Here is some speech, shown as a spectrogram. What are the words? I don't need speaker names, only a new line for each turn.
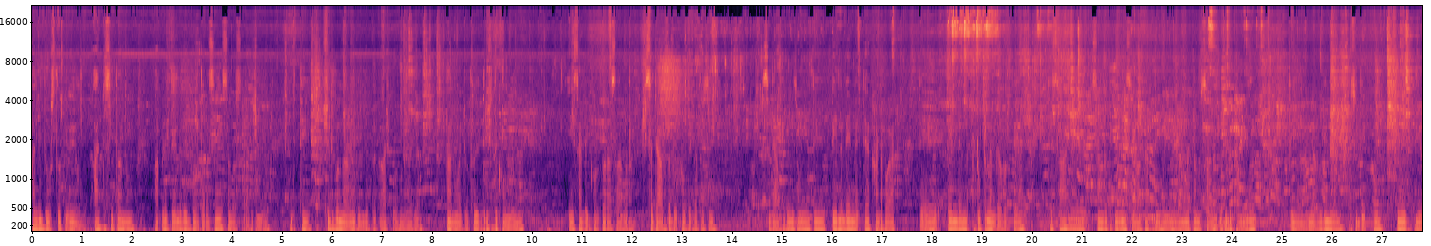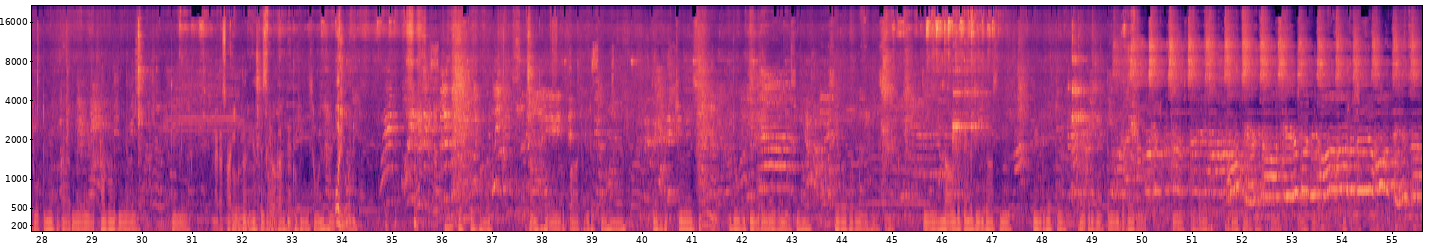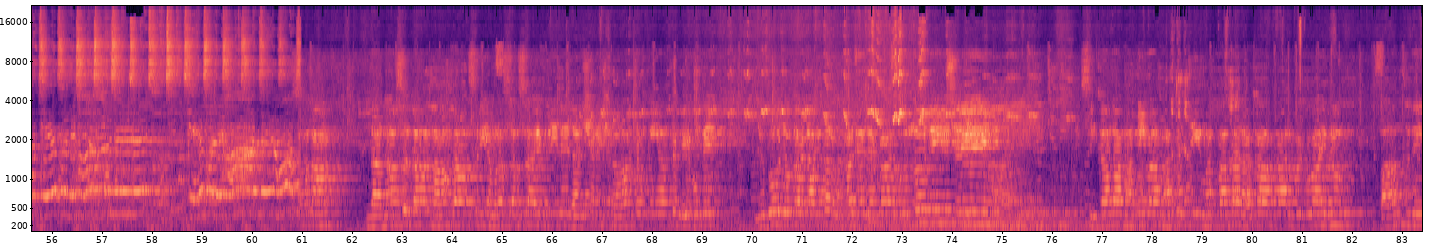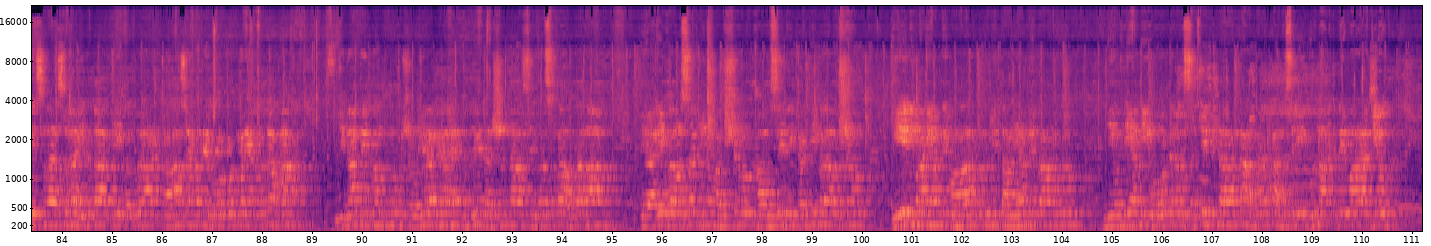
ਹਾਂਜੀ ਦੋਸਤੋ, ਕਿਵੇਂ ਹੋ? ਅੱਜ ਅਸੀਂ ਤੁਹਾਨੂੰ ਆਪਣੇ ਪਿੰਡ ਦੇ ਗੁਰਦੁਆਰਾ ਸਿੰਘ ਸਭਾ ਸਾਹਿਬ ਜੀ ਜਿੱਥੇ ਸ਼੍ਰੀ ਗੁਰੂ ਨਾਨਕ ਦੇਵ ਜੀ ਦਾ ਪ੍ਰਕਾਸ਼ ਪੁਰਬ ਮਨਾਇਆ ਗਿਆ, ਤੁਹਾਨੂੰ ਅੱਜ ਉੱਥੋਂ ਦੇ ਦ੍ਰਿਸ਼ ਦਿਖਾਉਂਦੇ ਹਾਂ ਇਹ ਸਾਡੇ ਗੁਰਦੁਆਰਾ ਸਾਹਿਬ ਆ। ਸਜਾਵਟ ਦੇਖੋ ਪਹਿਲਾਂ ਤੁਸੀਂ। ਸਜਾਵਟ ਕਿੰਨੀ ਸੋਹਣੀ ਹੈ ਤੇ ਤਿੰਨ ਦਿਨ ਇੱਥੇ ਅਖੰਡ ਪਾਠ ਤੇ ਤਿੰਨ ਦਿਨ ਅਟੁੱਟ ਲੰਗਰ ਵਰਤਿਆ। ਤੇ ਸਾਰੀ ਸੰਗਤ ਕਿਵੇਂ ਸੇਵਾ ਕਰਦੀ ਹੋਈ ਹੈ ਮੈਂ ਤੁਹਾਨੂੰ ਸਾਰਾ ਕੁਝ ਦਿਖਾਊਂਗਾ। ਤੇ ਨਾਲ ਦੀ ਨਾਲ ਤੁਸੀਂ ਦੇਖੋ ਕਿ ਦੀਆਂ ਰੋਟੀਆਂ ਪਕਾ ਰਹੀਆਂ ਨੇ ਆਟਾ ਗੁੰਨਦੀਆਂ ਨੇ ਤੇ
ਮੈਂ ਕਿਹਾ ਸਾਰੀ
ਦੀ
ਸੇਵਾ ਕਰਦੇ
ਦੇਖੋ ਕਿੰਨੀ ਸੋਹਣੀ ਹੋਈ
ਓਏ ਹੋਏ
ਹੈ। ਤੇ ਬਾਅਦ ਦਾ ਪਾਠ ਵੀ ਰੱਖਿਆ ਹੋਇਆ ਹੈ ਤੇ ਬੱਚੇ ਜੋ ਵੀ ਪਿੰਡ ਦੇ ਨਿਵਾਸੀ ਹੈ ਸੇਵਾ ਕਰਨ ਆਏ ਹੋਏ ਸੀ। ਤੇ ਨਾਲ ਦੇ ਪਿੰਡ ਦੇਵਦਾਸ ਨੇ ਪਿੰਡ ਵਿੱਚ ਨਗਰ ਕੀਰਤਨ ਵੀ ਕੱਢਿਆ ਗਿਆ ਤੇ ਉਸ ਤੋਂ ਬਾਅਦ ਅਗਲੇ
ਸਮਾਦਾਨ ਨਾਨਾ ਸਰਦਾਰ ਨਾਮਦਾਰ ਸ੍ਰੀ ਅੰਮ੍ਰਿਤਸਰ ਸਾਹਿਬ ਜੀ ਦੇ ਦਰਸ਼ਨ ਇਸ਼ਨਾਨ ਚੌਕੀਆਂ ਝੰਡੇ ਬੁੰਦੇ। ਜੁਗੋ ਜੁਗਾ ਟਲ ਧਰਮ ਦਾ ਜੈ ਜੈਕਾਰ ਬੋਲੋ ਜੀ ਸੇ। ਸਿੱਖਾਂ ਦਾ ਮਾਨੀਵਾ ਮਤ ਜੀ ਮਤ ਪਾਸਾ ਰਾਖਾ ਅਕਾਲ ਪੁਰਖ ਵਾਹਿਗੁਰੂ ਪੰਥ ਦੇ ਸਦਾ ਸਹਾਈ ਅਵਤਾਰ ਜੀ ਗੁਰਦੁਆਰਾ ਕਾਲਾ ਸਾਹਿਬ ਅਤੇ ਹੋਰ ਗੁਰਦੁਆਰਿਆਂ ਨੂੰ ਜਿਨ੍ਹਾਂ ਦੇ ਪੰਥ ਨੂੰ ਵਿਛੋੜਿਆ ਗਿਆ ਹੈ, ਦੁੱਲੇ ਦਰਸ਼ਨ ਦਾ ਸੇਵਾ ਸੁਭਾਅ ਦਾ ਨਾਮ। ਪਿਆਰੇ ਖਾਲਸਾ ਜੀ ਨੂੰ ਬਖਸ਼ੋ, ਖਾਲਸੇ ਦੀ ਚੜ੍ਹਦੀ ਕਲਾ ਬਖਸ਼ੋ। ਇਹ ਨਿਮਾਣਿਆਂ ਦੇ ਮਾਨ ਗੁਰੂ ਜੀ ਤਾਣਿਆਂ ਦੇ ਤਾਣ ਗੁਰੂ ਨਿਉਟਿਆਂ ਦੀ ਓਟ, ਸੱਚੇ ਪਿਤਾ, ਧੰਨ ਧੰਨ ਸ੍ਰੀ ਗੁਰੂ ਨਾਨਕ ਦੇਵ ਮਹਾਰਾਜ ਜੀਓ।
